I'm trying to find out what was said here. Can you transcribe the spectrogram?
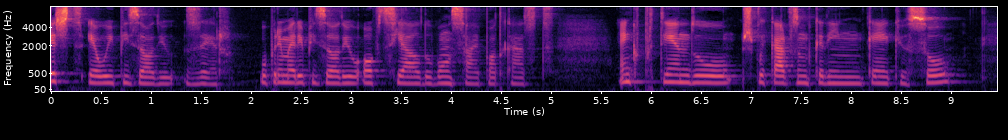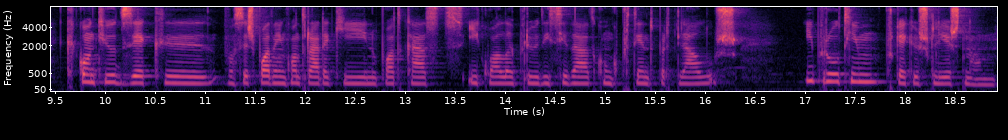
Este é o episódio zero, o primeiro episódio oficial do Bonsai Podcast, em que pretendo explicar-vos um bocadinho quem é que eu sou, que conteúdos é que vocês podem encontrar aqui no podcast e qual a periodicidade com que pretendo partilhá-los, e por último, porque é que eu escolhi este nome.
